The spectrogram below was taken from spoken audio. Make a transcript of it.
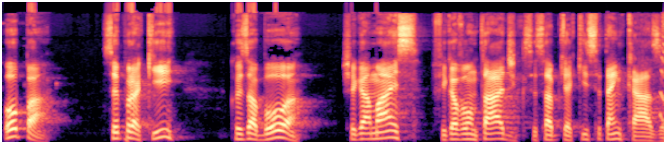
Opa, você por aqui? Coisa boa? Chega mais? Fica à vontade, que você sabe que aqui você está em casa.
